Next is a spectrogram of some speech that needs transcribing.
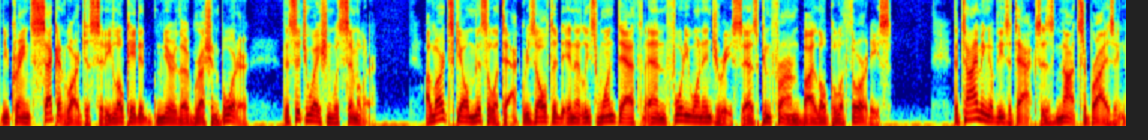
Ukraine's second largest city located near the Russian border, the situation was similar. A large scale missile attack resulted in at least one death and 41 injuries, as confirmed by local authorities. The timing of these attacks is not surprising.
